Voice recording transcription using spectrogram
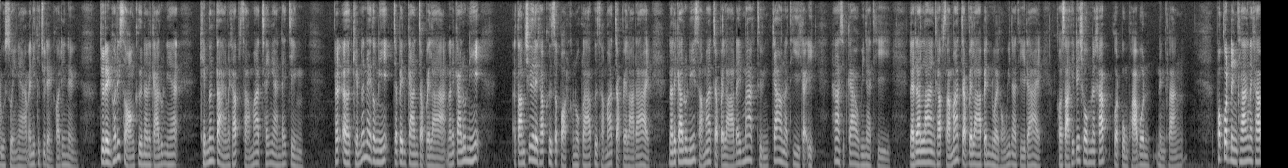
ดูสวยงาม อันนี้คือจุดเด่นข้อที่ 1 จุดเด่นข้อที่ 2 คือนาฬิการุ่นนี้เข็มต่างๆนะครับสามารถใช้งานได้จริงเเข็มด้านในตรงนี้จะเป็นการจับเวลานาฬิการุ่นนี้ตามชื่อเลยครับคือสปอร์ตค h โนกราฟคือสามารถจับเวลาได้ นาฬิการุ่นนี้สามารถจับเวลาได้มากถึง 9 นาทีกับอีก 59 วินาที และด้านล่างครับสามารถจับเวลาเป็นหน่วยของวินาทีได้ ขอสาธิตได้ชมนะครับ กดปุ่มขวาบน 1 ครั้ง พอกด 1 ครั้งนะครับ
